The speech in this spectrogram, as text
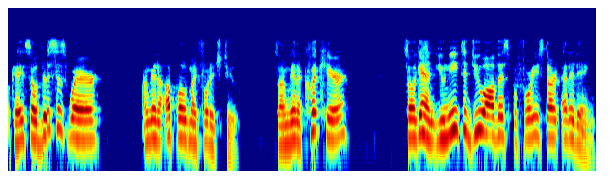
Okay, so this is where I'm going to upload my footage to. So I'm going to click here. So again, you need to do all this before you start editing.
